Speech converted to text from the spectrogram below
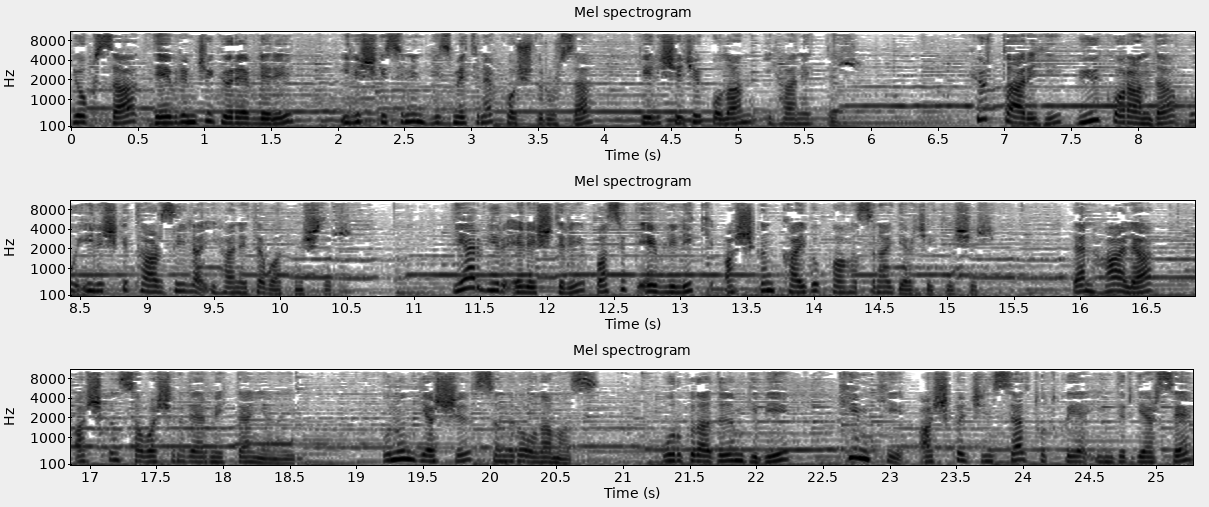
Yoksa devrimci görevleri ilişkisinin hizmetine koşturursa gelişecek olan ihanettir. Kürt tarihi büyük oranda bu ilişki tarzıyla ihanete batmıştır. Diğer bir eleştiri basit evlilik aşkın kaybı pahasına gerçekleşir. Ben hala aşkın savaşını vermekten yanayım. Bunun yaşı sınırı olamaz. Vurguladığım gibi kim ki aşkı cinsel tutkuya indirgerse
